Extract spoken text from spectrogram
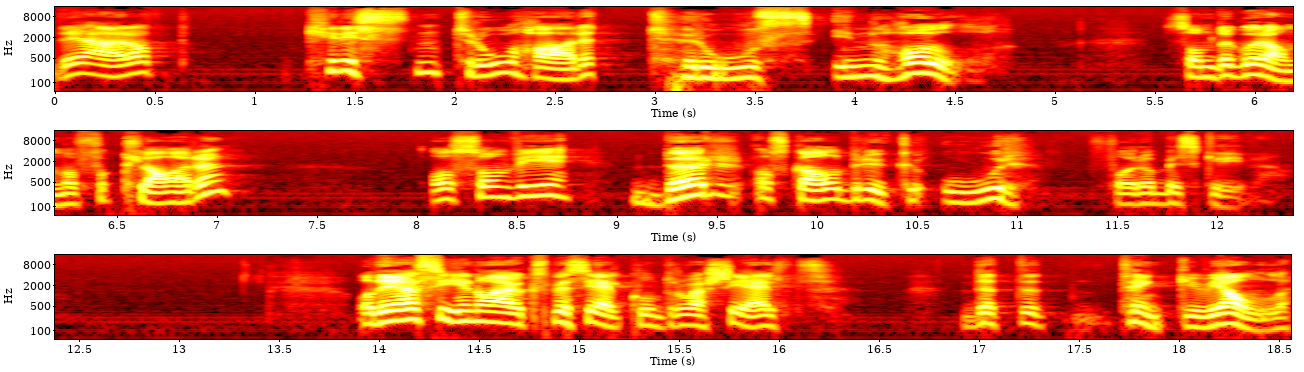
det er at kristen tro har et trosinnhold som det går an å forklare, og som vi bør og skal bruke ord for å beskrive. Og det jeg sier nå, er jo ikke spesielt kontroversielt. Dette tenker vi alle,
